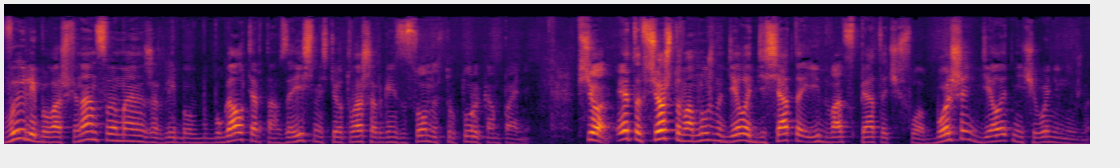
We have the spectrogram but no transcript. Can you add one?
Вы, либо ваш финансовый менеджер, либо бухгалтер, там, в зависимости от вашей организационной структуры компании. Все, это все, что вам нужно делать 10 и 25 число. Больше делать ничего не нужно.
